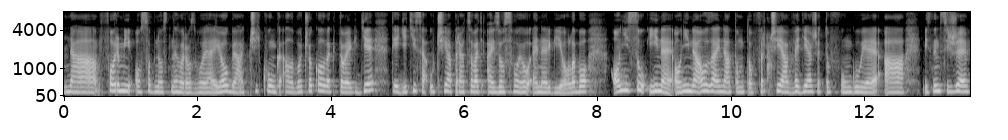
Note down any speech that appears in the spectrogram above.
na formy osobnostného rozvoja, yoga, čikung alebo čokoľvek to je, kde tie deti sa učia pracovať aj so svojou energiou, lebo oni sú iné, oni naozaj na tomto frčia, vedia, že to funguje a myslím si, že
